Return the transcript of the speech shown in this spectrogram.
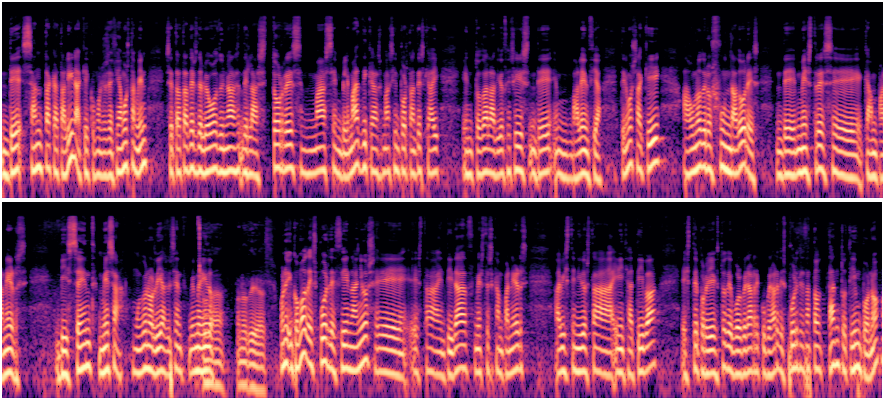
de Santa Catalina, que como les decíamos también se trata desde luego de una de las torres más emblemáticas, más importantes que hay en toda la diócesis de Valencia. Tenemos aquí a uno de los fundadores de Mestres eh, Campaners. Vicente Mesa. Muy buenos días, Vicente. Bienvenido. Hola, buenos días. Bueno, ¿y cómo después de 100 años eh, esta entidad, Mestres Campaners, habéis tenido esta iniciativa, este proyecto de volver a recuperar después de tanto, tanto tiempo ¿no?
